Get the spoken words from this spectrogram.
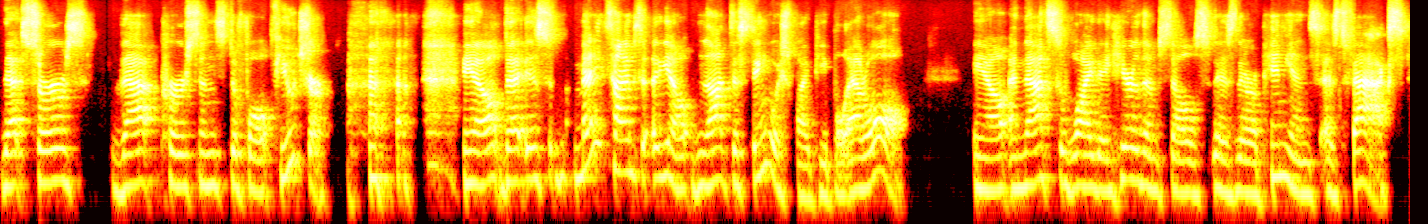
that serves that person's default future. you know, that is many times, uh, you know, not distinguished by people at all. You know, and that's why they hear themselves as their opinions as facts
